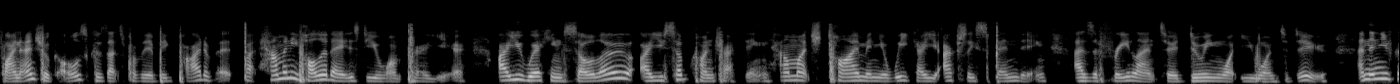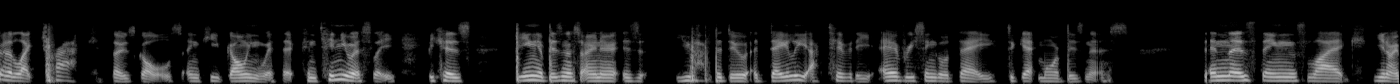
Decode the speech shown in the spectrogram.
financial goals because that's probably a big part of it but how many holidays do you want per year? Are you working solo? Are you subcontracting? How much time in your week are you actually spending as a freelancer doing what you want to do? And then you've got to like track those goals and keep going with it continuously because being a business owner is you have to do a daily activity every single day to get more business then there's things like, you know,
